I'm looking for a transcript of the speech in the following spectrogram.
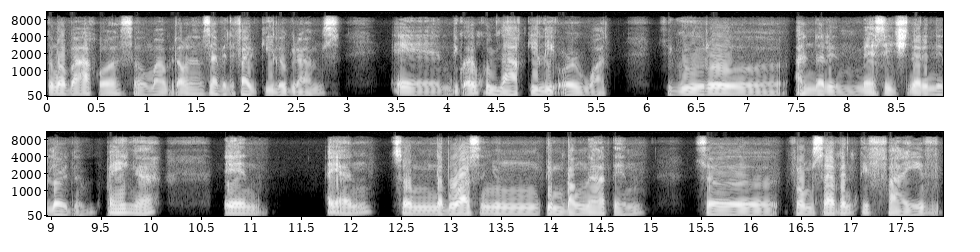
tumaba ako. So, umabot ako ng 75 kilograms. And, hindi ko alam kung luckily or what. Siguro, ano na rin, message na rin ni Lord. No? Pahinga. And, ayan. So, nabawasan yung timbang natin. So, from 75,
